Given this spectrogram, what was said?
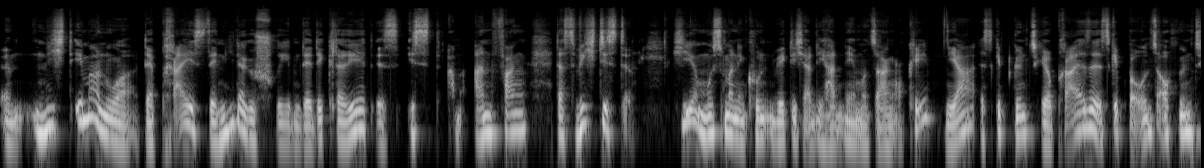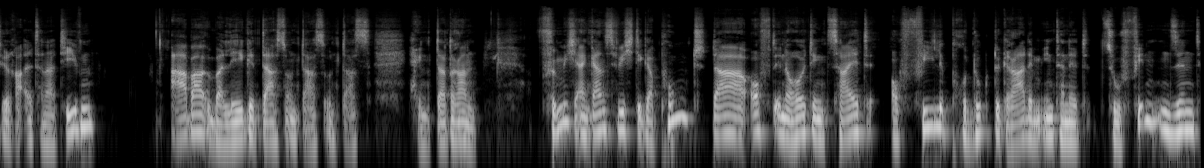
Ähm, nicht immer nur der Preis, der niedergeschrieben, der deklariert ist, ist am Anfang das Wichtigste. Hier muss man den Kunden wirklich an die Hand nehmen und sagen, okay, ja, es gibt günstigere Preise, es gibt bei uns auch günstigere Alternativen aber überlege, das und das und das hängt da dran für mich ein ganz wichtiger Punkt, da oft in der heutigen Zeit auch viele Produkte gerade im Internet zu finden sind.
